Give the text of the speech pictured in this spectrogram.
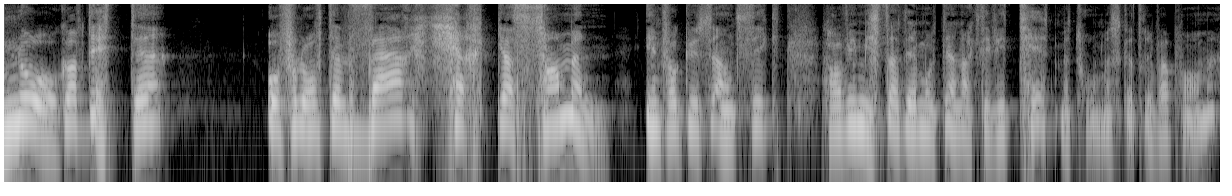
noe av dette å få lov til å kirke sammen innenfor Guds ansikt, har vi mista det mot den aktivitet vi tror vi skal drive på med.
